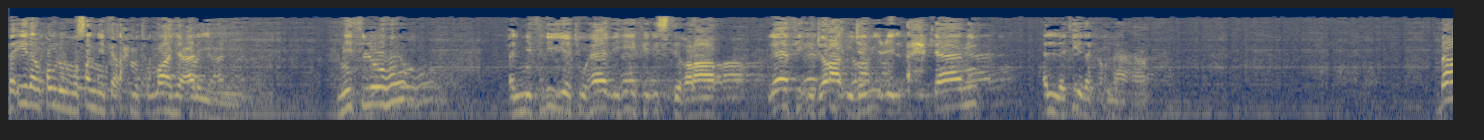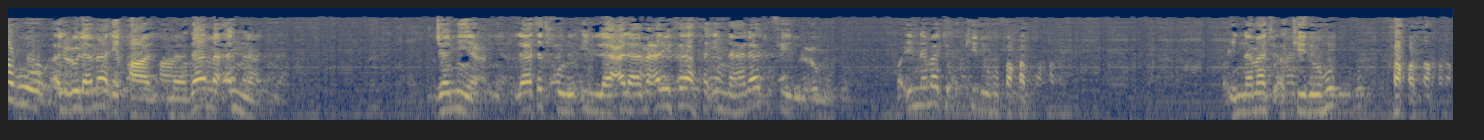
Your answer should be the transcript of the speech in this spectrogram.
فإذا قول المصنف رحمة الله عليه مثله المثلية هذه في الاستغراق لا في إجراء جميع الأحكام التي ذكرناها. بعض العلماء قال ما دام أن جميع لا تدخل إلا على معرفة فإنها لا تفيد العموم وإنما تؤكده فقط. وإنما تؤكده فقط.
